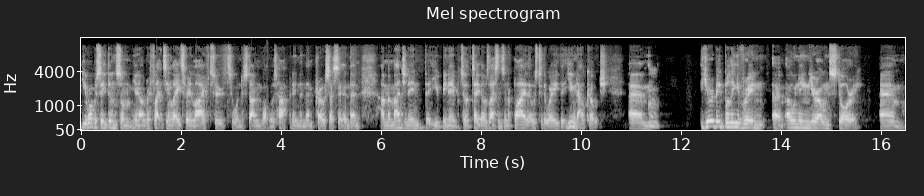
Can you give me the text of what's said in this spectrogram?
you've obviously done some, you know, reflecting later in life to to understand what was happening and then process it. And then I'm imagining that you've been able to take those lessons and apply those to the way that you now coach. Um, mm. You're a big believer in um, owning your own story. Um,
